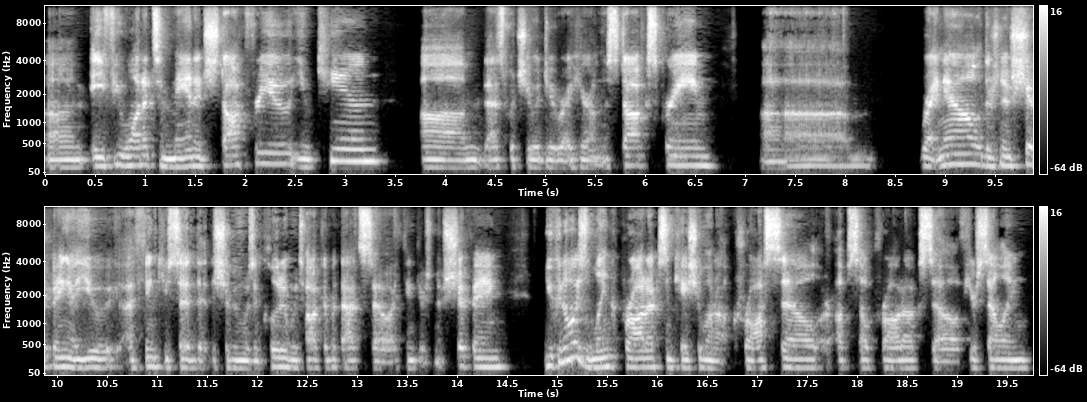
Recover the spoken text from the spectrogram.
Um, if you wanted to manage stock for you, you can. Um, that's what you would do right here on the stock screen. Um, right now, there's no shipping. You, I think you said that the shipping was included. We talked about that, so I think there's no shipping. You can always link products in case you want to cross sell or upsell products. So if you're selling,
